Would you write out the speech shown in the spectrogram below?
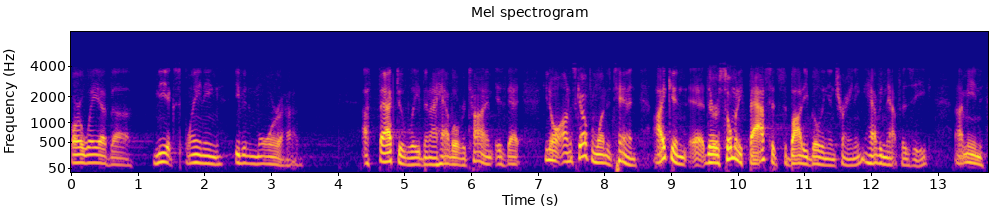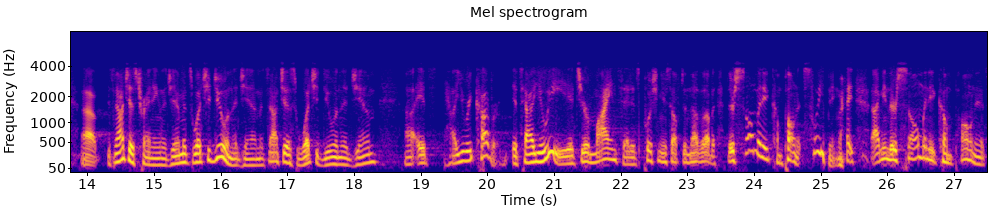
are a way of uh, me explaining even more uh, effectively than I have over time is that you know, on a scale from one to ten, I can. Uh, there are so many facets to bodybuilding and training, having that physique. I mean, uh, it's not just training in the gym; it's what you do in the gym. It's not just what you do in the gym. Uh, it's how you recover. It's how you eat. It's your mindset. It's pushing yourself to another level. There's so many components. Sleeping, right? I mean, there's so many components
